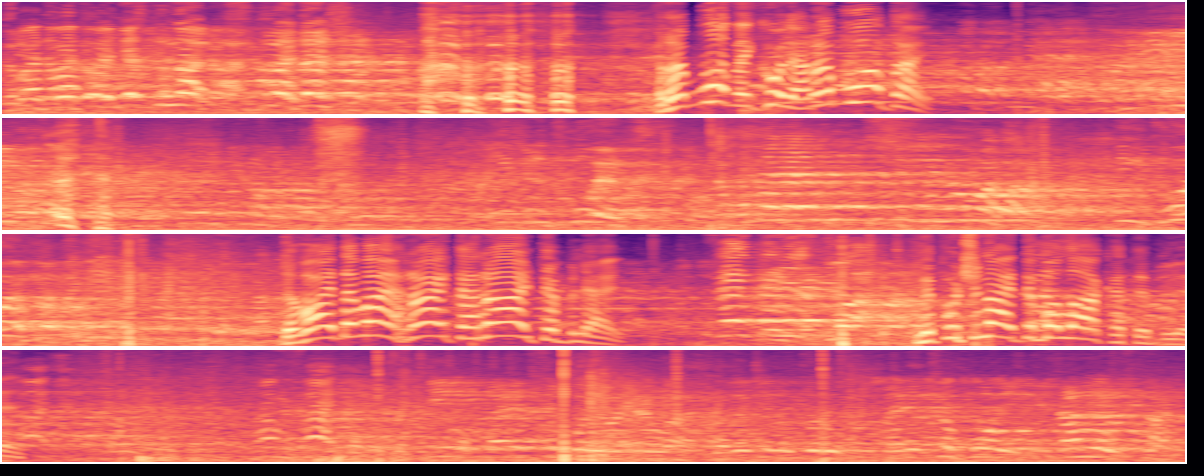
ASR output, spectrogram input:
Давай, давай, давай, не останавливайся, давай дальше. Работай, Коля, работай! Давай, давай, грайте, грайте, блядь! Не починайте балакати, блядь. Там ззаді, закинув перед собою вигривати, викинув до руку. Перед собою, за ним стане.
